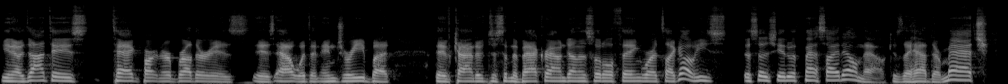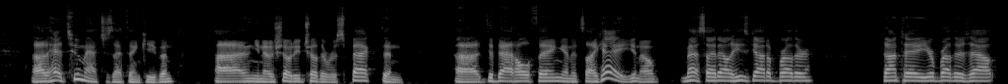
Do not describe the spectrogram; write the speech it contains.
you know dante's tag partner brother is is out with an injury but they've kind of just in the background done this little thing where it's like oh he's associated with matt sydal now because they had their match. Uh, they had two matches i think even. Uh, and you know showed each other respect and uh, did that whole thing. And it's like hey you know matt sydal he's got a brother. Dante your brother's out.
